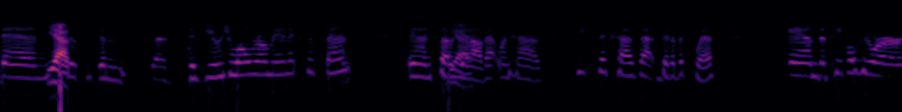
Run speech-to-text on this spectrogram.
than Yes. just than the, the usual romantic suspense. And so Yes. yeah, that one has Deep Six has that bit of a twist. And the people who are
